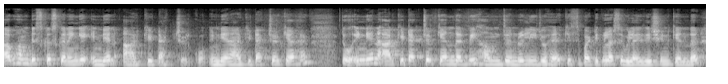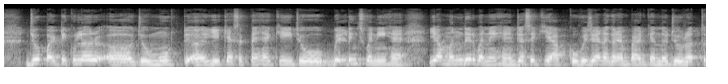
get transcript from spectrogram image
अब हम डिस्कस करेंगे इंडियन आर्किटेक्चर को। इंडियन आर्किटेक्चर क्या है? तो इंडियन आर्किटेक्चर के अंदर भी हम जनरली जो है किसी पर्टिकुलर सिविलाइजेशन के अंदर जो पर्टिकुलर जो मूर्ति ये कह सकते हैं कि जो बिल्डिंग्स बनी हैं या मंदिर बने हैं, जैसे कि आपको विजयनगर एम्पायर के अंदर जो रथ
